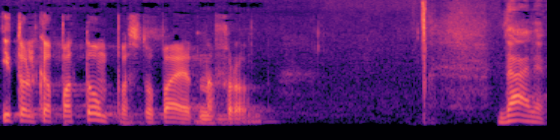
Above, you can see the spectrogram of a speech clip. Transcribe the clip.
и только потом поступает на фронт? Да, Олег,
